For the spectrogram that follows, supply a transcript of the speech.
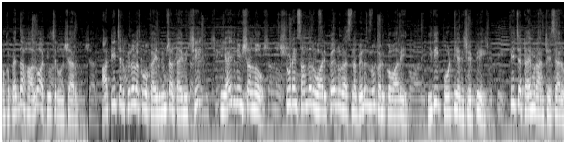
ఒక పెద్ద హాల్లో ఆ టీచర్ ఉంచారు. ఆ టీచర్ పిల్లలకు ఒక ఐదు నిమిషాలు టైం ఇచ్చి ఈ ఐదు నిమిషాల్లో స్టూడెంట్స్ అందరూ వారి పేర్లు రాసిన బెలూన్ను కనుక్కోవాలి. ఇది పోటీ అని చెప్పి టీచర్ టైమర్ ఆన్ చేశారు.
